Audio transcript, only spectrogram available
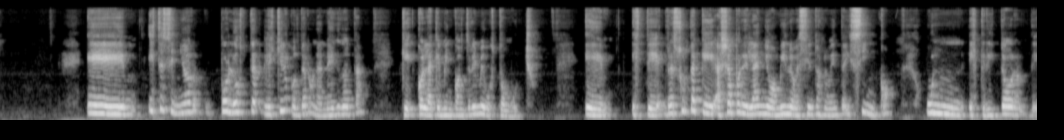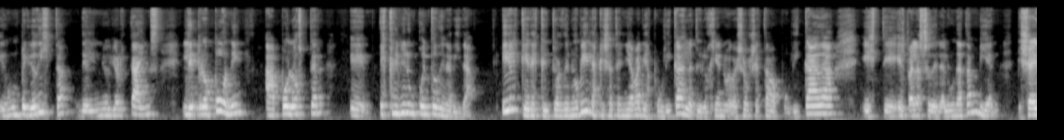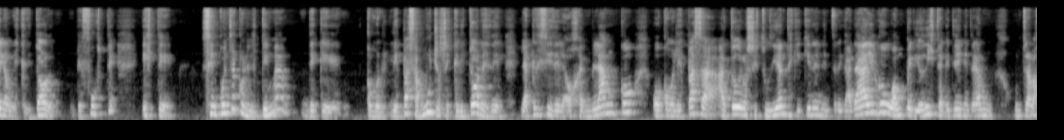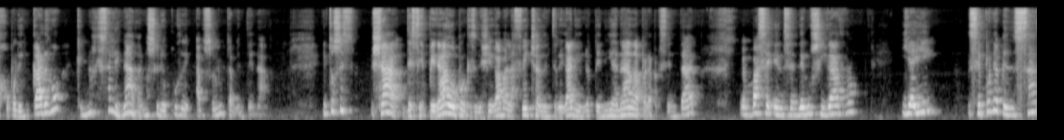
eh, este señor Paul Oster, les quiero contar una anécdota que, con la que me encontré y me gustó mucho. Eh, este, resulta que allá por el año 1995, un escritor, un periodista del New York Times, le propone a Paul Oster eh, escribir un cuento de Navidad. Él, que era escritor de novelas, que ya tenía varias publicadas, la trilogía de Nueva York ya estaba publicada, este, El Palacio de la Luna también, que ya era un escritor de fuste, este, se encuentra con el tema de que, como les pasa a muchos escritores de la crisis de la hoja en blanco, o como les pasa a todos los estudiantes que quieren entregar algo, o a un periodista que tiene que entregar un, un trabajo por encargo, que no le sale nada, no se le ocurre absolutamente nada. Entonces, ya desesperado porque se le llegaba la fecha de entregar y no tenía nada para presentar, va a encender un cigarro y ahí se pone a pensar,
